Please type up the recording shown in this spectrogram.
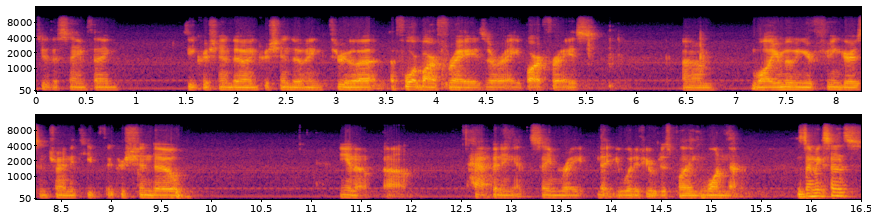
do the same thing, decrescendoing, crescendoing through a, a four bar phrase or eight bar phrase. Um, while you're moving your fingers and trying to keep the crescendo, you know, um, happening at the same rate that you would if you were just playing one note. Does that make sense?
